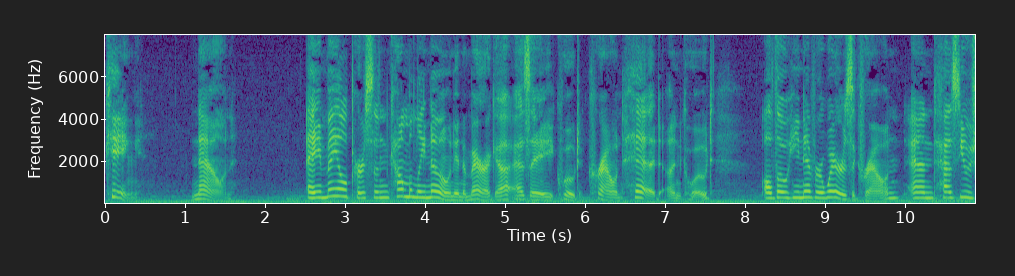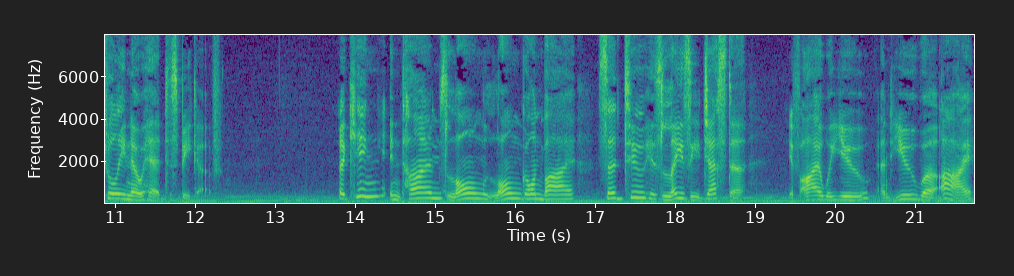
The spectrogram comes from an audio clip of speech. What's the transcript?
King, noun. A male person commonly known in America as a crowned head, although he never wears a crown and has usually no head to speak of. A king in times long, long gone by said to his lazy jester, If I were you and you were I,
